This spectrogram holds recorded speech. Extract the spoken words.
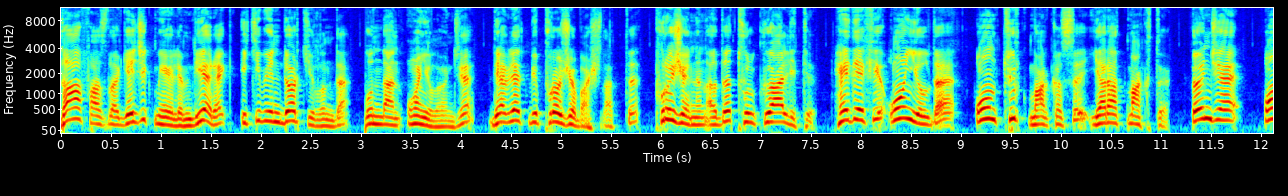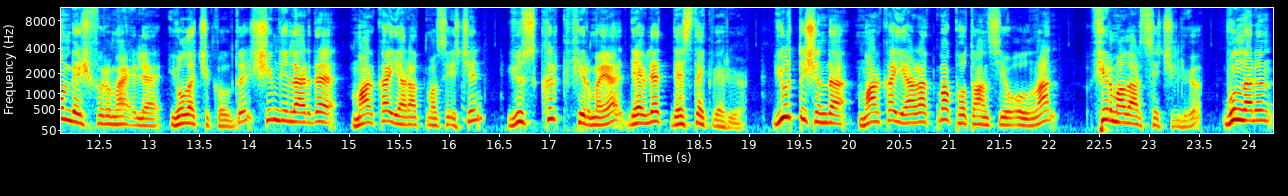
Daha fazla gecikmeyelim diyerek 2004 yılında bundan 10 yıl önce devlet bir proje başlattı. Projenin adı Turquality. Hedefi 10 yılda 10 Türk markası yaratmaktı. Önce 15 firma ile yola çıkıldı. Şimdilerde marka yaratması için 140 firmaya devlet destek veriyor. Yurt dışında marka yaratma potansiyeli olan firmalar seçiliyor. Bunların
